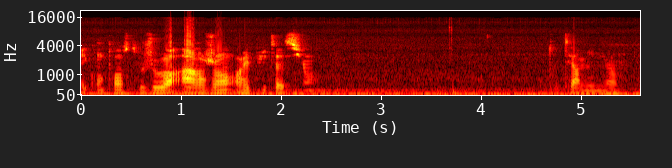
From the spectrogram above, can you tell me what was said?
Récompense toujours argent, réputation. Termine.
